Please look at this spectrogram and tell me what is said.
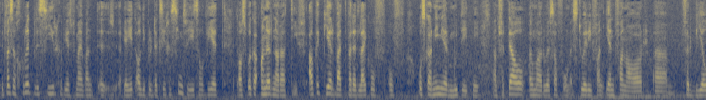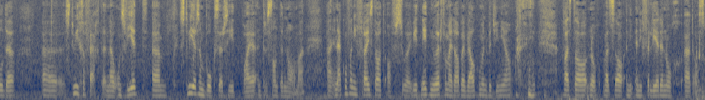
dit was 'n groot plesier geweest vir my want uh, jy het al die produksie gesien so jy sal weet daar's ook 'n ander narratief. Elke keer wat wat dit lyk of of Oscar nie meer moed het nie, dan vertel ouma Rosa vir hom 'n storie van een van haar ehm um, verbeelde uh stoei gevegte. Nou ons weet ehm um, stoeiers en boksers het baie interessante name. Uh, en ek kom van die Vrystaat af, so jy weet net noord van my daar by Welkom in Virginia was daar nog was daar in die, in die verlede nog uh, as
